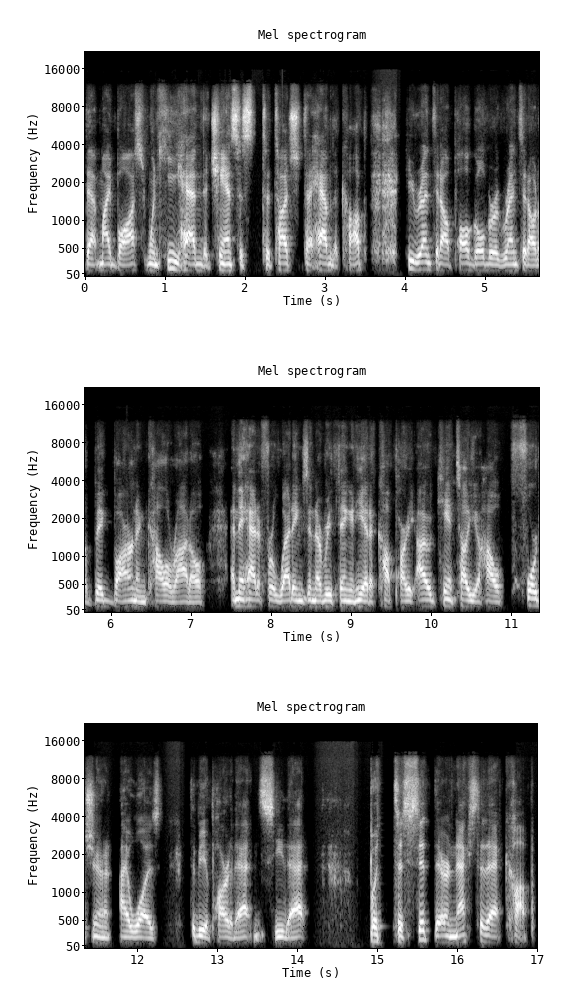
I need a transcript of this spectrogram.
That my boss, when he had the chances to touch, to have the cup, he rented out, Paul Goldberg rented out a big barn in Colorado and they had it for weddings and everything. And he had a cup party. I can't tell you how fortunate I was to be a part of that and see that but to sit there next to that cup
